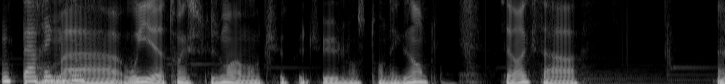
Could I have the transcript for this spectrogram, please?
Donc, par Bah, exemple. Oui, attends, excuse-moi, avant que tu, que tu lances ton exemple. C'est vrai que ça, euh,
